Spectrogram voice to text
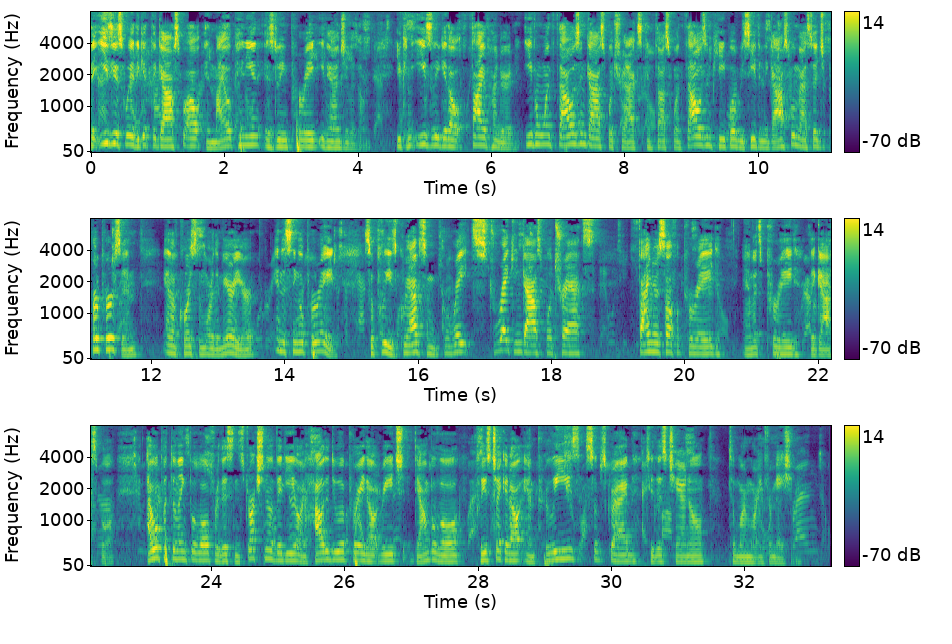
The easiest way to get the gospel out, in my opinion, is doing parade evangelism. You can easily get out 500, even 1,000 gospel tracts, and thus 1,000 people receiving the gospel message per person, and of course, the more the merrier, in a single parade. So please grab some great, striking gospel tracts, find yourself a parade, and let's parade the gospel. I will put the link below for this instructional video on how to do a parade outreach down below. Please check it out and please subscribe to this channel to learn more information.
